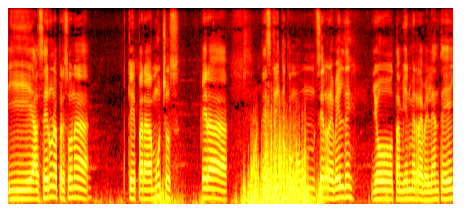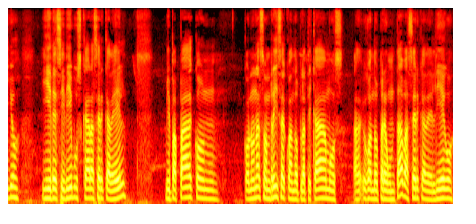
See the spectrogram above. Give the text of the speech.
Y al ser una persona que para muchos era descrito como un ser rebelde, yo también me rebelé ante ello y decidí buscar acerca de él. Mi papá con, con una sonrisa cuando platicábamos, cuando preguntaba acerca del Diego,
